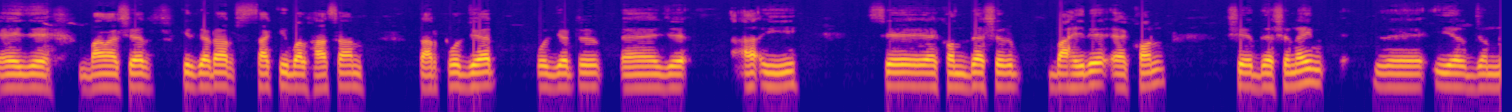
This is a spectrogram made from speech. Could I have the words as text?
এই যে বাংলাদেশের ক্রিকেটার সাকিব আল হাসান তার প্রজেক্ট প্রজেক্টের যে ই সে এখন দেশের বাহিরে, এখন সে দেশে নেই ইয়ের জন্য।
